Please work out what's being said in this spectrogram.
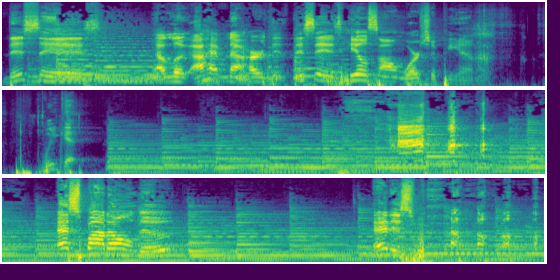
this is now. Look, I have not heard this. This is Hillsong Worship Piano. We get. That's spot on, dude. That is spot on.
